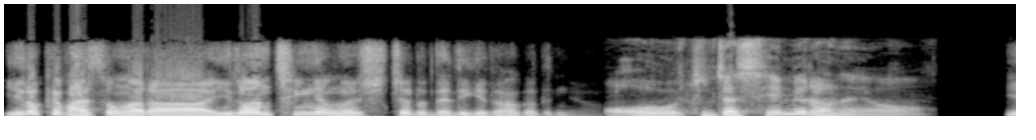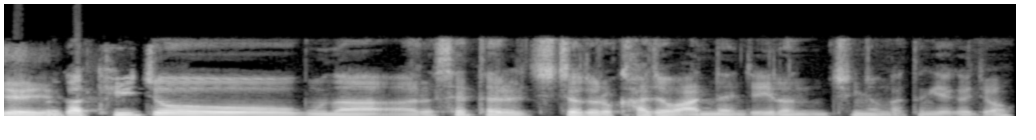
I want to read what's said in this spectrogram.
이렇게 발송하라. 이런 칙령을 실제로 내리기도 하거든요. 오, 진짜 세밀하네요. 예, 예. 그러니까 귀족 문화를 세태를 지체적으로 가져왔네 이제 이런 측면 같은 게 그죠?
